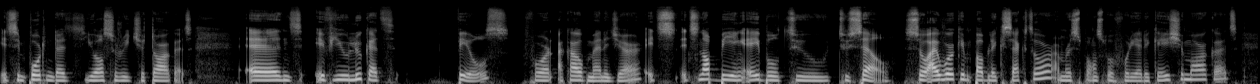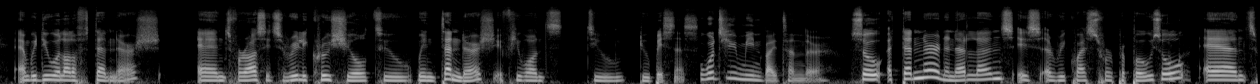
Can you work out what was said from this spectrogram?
it's important that you also reach your target. And if you look at fails for an account manager, it's it's not being able to to sell. So I work in public sector. I'm responsible for the education market, and we do a lot of tenders. And for us, it's really crucial to win tenders if you want to do business. What do you mean by tender? So a tender in the Netherlands is a request for proposal, okay. and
